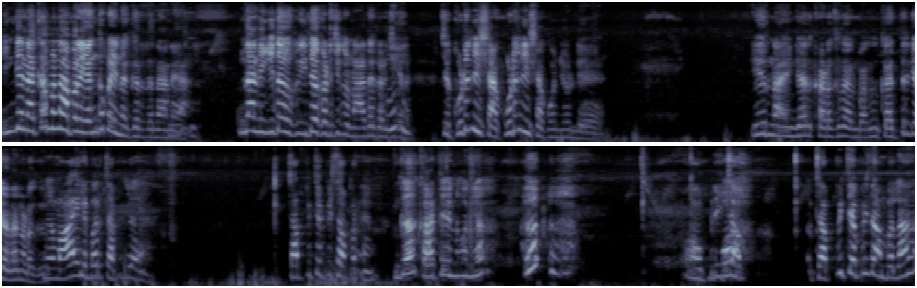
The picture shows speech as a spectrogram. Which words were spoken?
இங்கே நக்காம நான் அப்புறம் எங்கே போய் நக்கிறது நான்? இந்தா நீ இதை இதை கடிச்சிக்கோ நான் அதை கடிச்சிக்கிறேன். சரி குடு நிஷா குடு நிஷா கொஞ்சோண்டு இரு நான் எங்கேயாவது கிடக்குதான்னு பார்க்க கத்திரிக்காய் தான் கிடக்கு. நான் வாயில் பாரு சப்பி சப்பி சப்பி சாப்பிட்றேன். இங்கே காட்டு என்ன கொஞ்சம் அப்படி சப் சப்பி சப்பி சாப்பிட்லாம்.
